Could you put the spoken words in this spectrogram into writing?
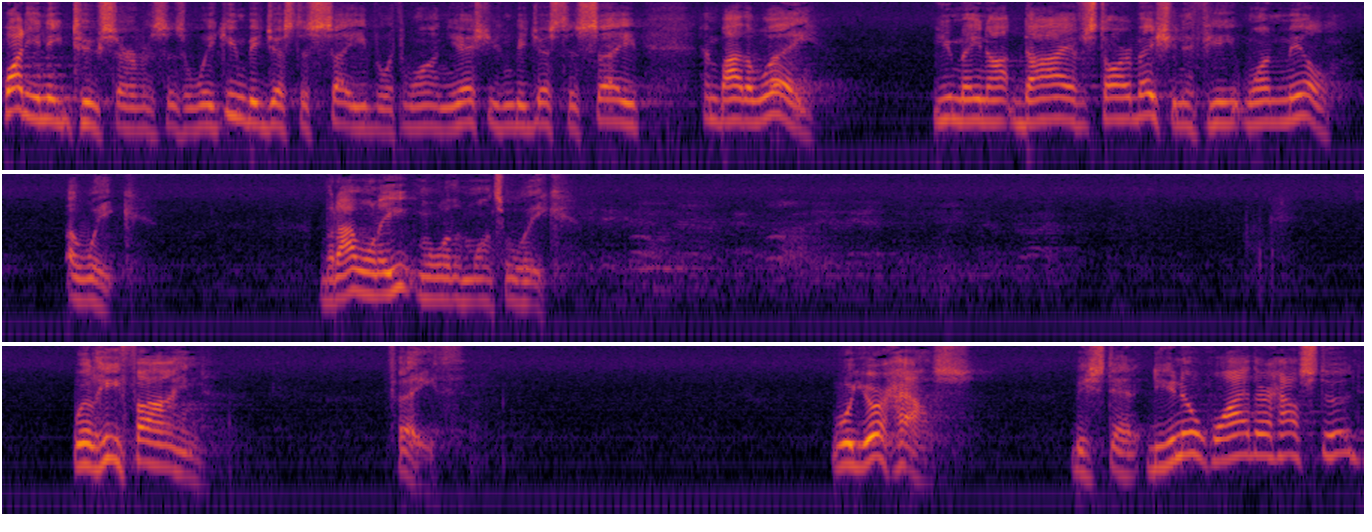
why do you need two services a week? You can be just as saved with one. Yes, you can be just as saved. And by the way, you may not die of starvation if you eat one meal a week. But I want to eat more than once a week. Will he find faith? Will your house be standing? Do you know why their house stood?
